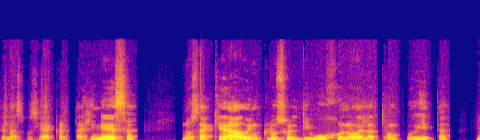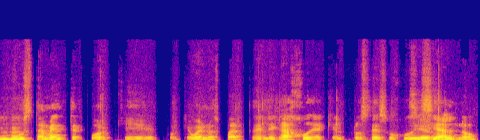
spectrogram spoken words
de la sociedad cartaginesa. Nos ha quedado incluso el dibujo ¿no? de la trompudita, justamente porque, porque, bueno, es parte del legajo de aquel proceso judicial, ¿no?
